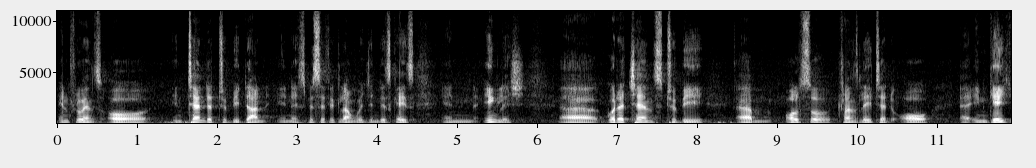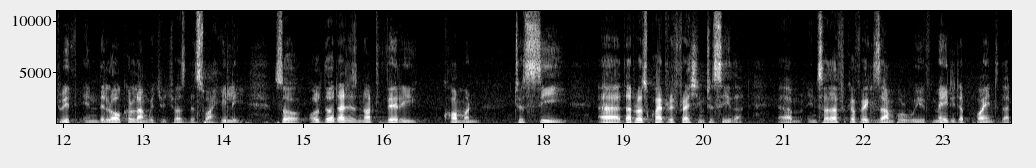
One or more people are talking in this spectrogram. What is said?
influenced or intended to be done in a specific language, in this case in English, uh, got a chance to be um, also translated or uh, engaged with in the local language, which was the Swahili. So although that is not very common to see, uh, that was quite refreshing to see that. Um, in South Africa, for example, we've made it a point that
